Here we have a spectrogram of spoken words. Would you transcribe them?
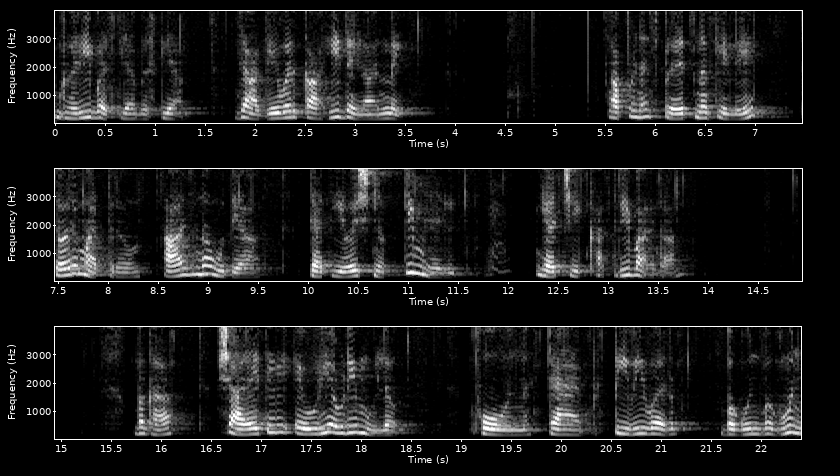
घरी बसल्या बसल्या जागेवर काही देणार नाही. आपणच प्रयत्न केले तर मात्र आज न उद्या त्यात यश नक्की मिळेल याची खात्री बाळगा. बघा शाळेतील एवढी एवढी मुलं फोन टॅब टी व्हीवर बघून बघून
